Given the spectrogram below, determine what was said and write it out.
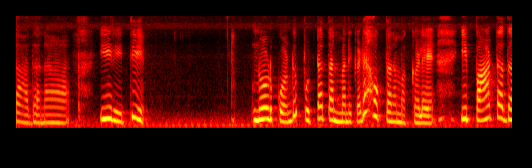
ಸಾಧನ. ಈ ರೀತಿ ನೋಡಿಕೊಂಡು ಪುಟ್ಟ ತನ್ನ ಮನೆ ಕಡೆ ಹೋಗ್ತಾನೆ ಮಕ್ಕಳೇ. ಈ ಪಾಠದ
